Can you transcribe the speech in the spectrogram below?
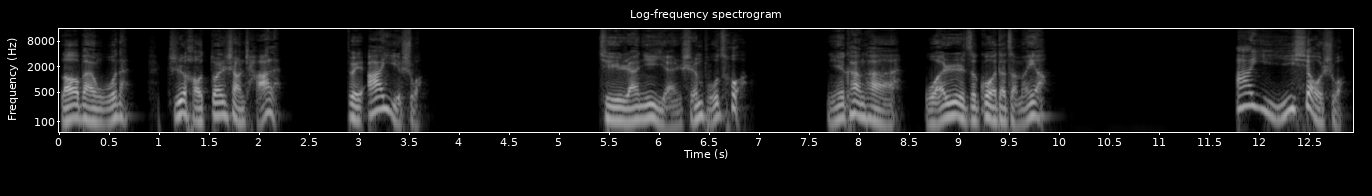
老板无奈，只好端上茶来，对阿义说：“既然你眼神不错，你看看我日子过得怎么样？”阿义一笑说：“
